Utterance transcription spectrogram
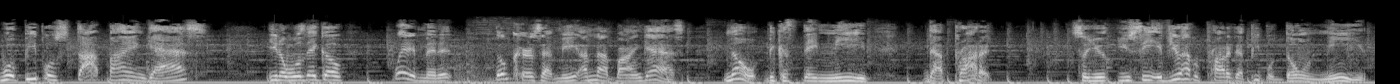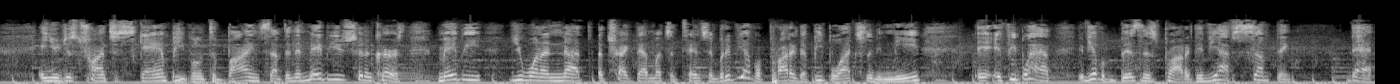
Will people stop buying gas? You know, will they go, wait a minute, don't curse at me, I'm not buying gas. No, because they need that product. So you, you see, if you have a product that people don't need and you're just trying to scam people into buying something, then maybe you shouldn't curse. Maybe you want to not attract that much attention. But if you have a product that people actually need, if people have, if you have a business product, if you have something that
